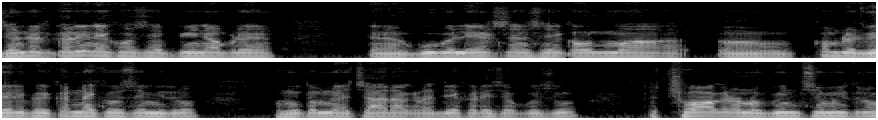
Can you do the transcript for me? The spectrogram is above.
જનરેટ કરી નાખ્યો છે. પિન આપણે ગૂગલ એડસન્સ એકાઉન્ટમાં કમ્પ્લીટ વેરીફાઈ કરી નાખ્યો છે મિત્રો. હું તમને ચાર આંકડા દેખાડી શકું છું. તો છ આંકડાનો પિન છે મિત્રો.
